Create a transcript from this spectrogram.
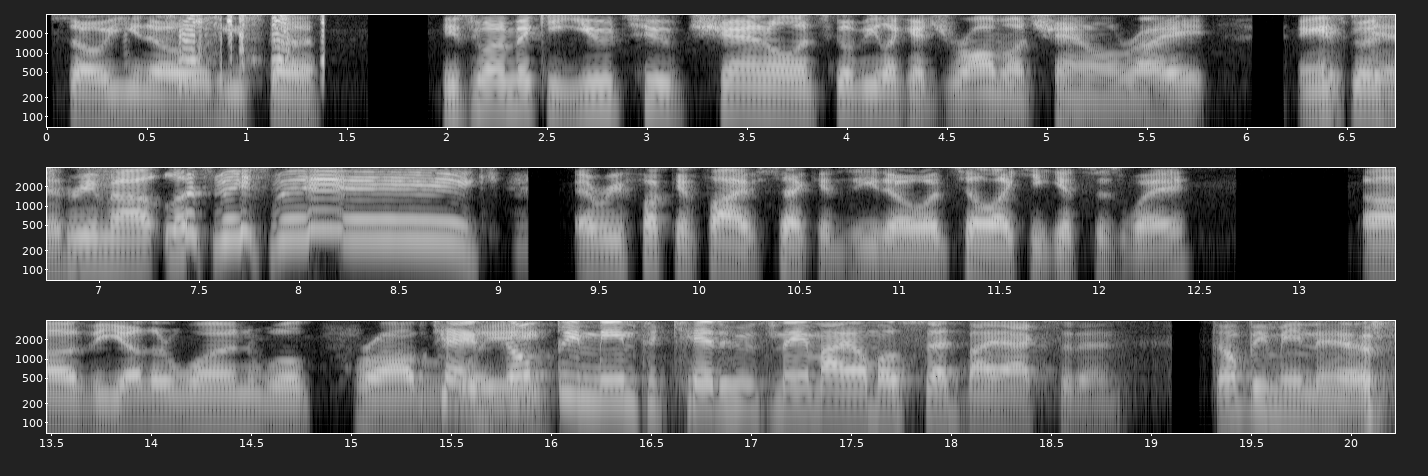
So you know he's gonna he's going to make a YouTube channel. It's going to be like a drama channel, right? And he's Hey, going to kids. scream out, "Let's me speak!" Every fucking five seconds, you know, until like he gets his way. Uh, the other one will probably okay, don't be mean to kid whose name I almost said by accident. Don't be mean to him.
